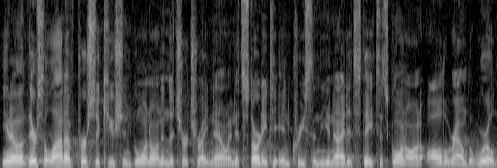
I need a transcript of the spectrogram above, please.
You know, there's a lot of persecution going on in the church right now, and it's starting to increase in the United States. It's going on all around the world.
